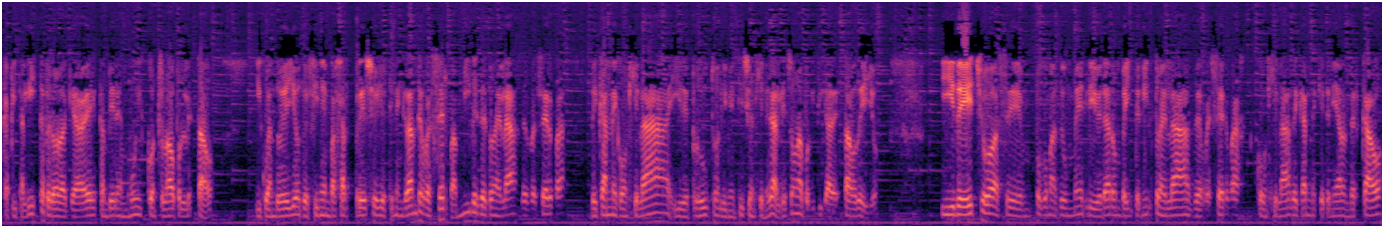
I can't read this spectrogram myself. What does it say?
capitalista, pero a la que a veces también es muy controlado por el Estado. Y cuando ellos definen bajar precios, ellos tienen grandes reservas, miles de toneladas de reservas de carne congelada y de productos alimenticios en general. Esa es una política de Estado de ellos y de hecho hace un poco más de un mes liberaron 20.000 toneladas de reservas congeladas de carnes que tenían el mercado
